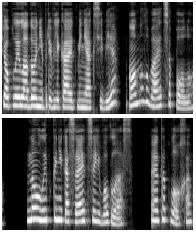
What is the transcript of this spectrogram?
Теплые ладони привлекают меня к себе, он улыбается Полу но улыбка не касается его глаз. Это плохо.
